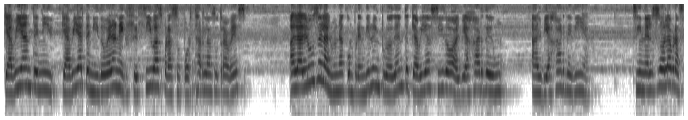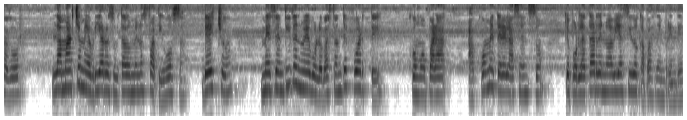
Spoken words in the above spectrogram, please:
que había tenido eran excesivas para soportarlas otra vez. A la luz de la luna comprendí lo imprudente que había sido al viajar de un al viajar de día. Sin el sol abrasador, la marcha me habría resultado menos fatigosa. De hecho, me sentí de nuevo lo bastante fuerte como para acometer el ascenso que por la tarde no había sido capaz de emprender.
